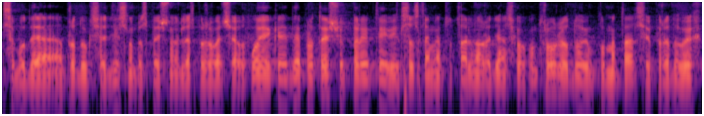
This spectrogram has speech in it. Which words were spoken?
це буде продукція дійсно безпечною для споживача. От логіка йде про те, щоб перейти від системи тотального радянського контролю до імплементації передових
